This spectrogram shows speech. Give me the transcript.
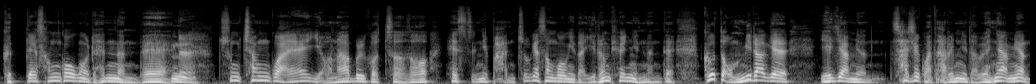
그때 성공을 했는데 네. 충청과의 연합을 거쳐서 했으니 반쪽의 성공이다 이런 표현이 있는데 그것도 엄밀하게 얘기하면 사실과 다릅니다. 왜냐하면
